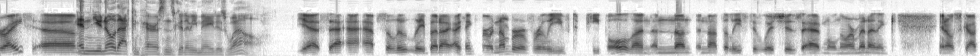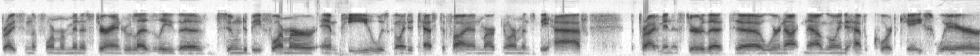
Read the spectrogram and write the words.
right? Um, and you know that comparison is going to be made as well. Yes, a- absolutely. But I, I think there are a number of relieved people, and, and, none, and not the least of which is Admiral Norman. I think, you know, Scott Brison, the former minister, Andrew Leslie, the soon-to-be former MP who was going to testify on Mark Norman's behalf, the Prime Minister, that uh, we're not now going to have a court case where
